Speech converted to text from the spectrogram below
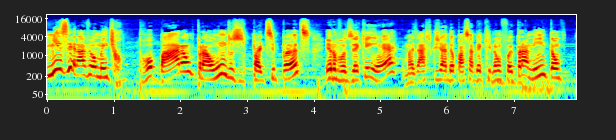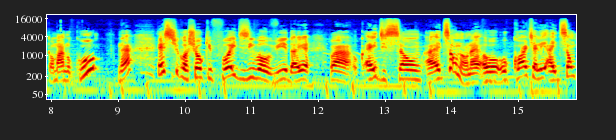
miseravelmente roubaram para um dos participantes. Eu não vou dizer quem é, mas acho que já deu para saber que não foi para mim, então tomar no cu né? Esse Chico Show que foi desenvolvido aí, a, edição, a edição não, né? O, o, corte ali, a edição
